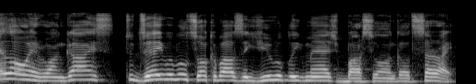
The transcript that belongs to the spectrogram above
Hello everyone guys, today we will talk about the Europe League match Barcelona-Galatasaray,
